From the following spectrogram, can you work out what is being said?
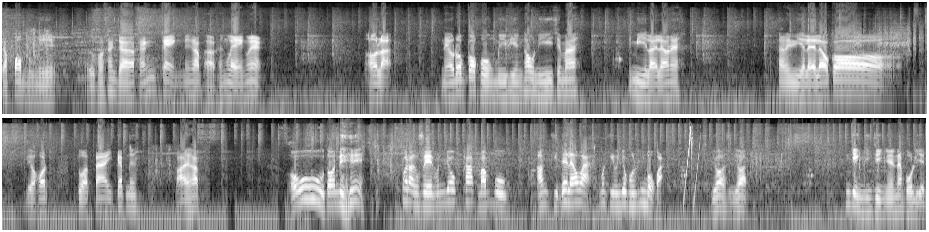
ครับป้อมตรงนี้ เออ ค่อนข้างจะแข็งแกร่งนะครับ อ่า แข็งแรงมาก เอาละ แนวรบก็คงมีเพียงเท่านี้ใช่ไหมไม่มีอะไรแล้วนะ ถ้าไม่มีอะไรแล้วก็ เดี๋ยวขอตรวจตาอีกแป๊บนึง ไปครับ โอ้ ตอนนี้ฝรั่งเศสมันยกทัพมาบุกอังกฤษได้แล้วว่ะ เมื่อกี้มันยกพลขึ้นบกอะ ยอดสุดยอด เก่งจริงๆนะนโปเลียน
